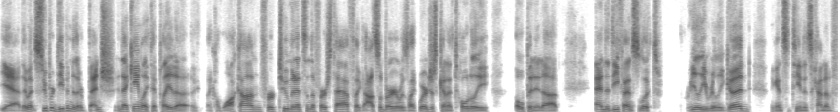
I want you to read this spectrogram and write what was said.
Yeah, they went super deep into their bench in that game. Like they played a like a walk on for two minutes in the first half. Like Otzelberger was like, "We're just going to totally open it up," and the defense looked really really good against a team that's kind of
